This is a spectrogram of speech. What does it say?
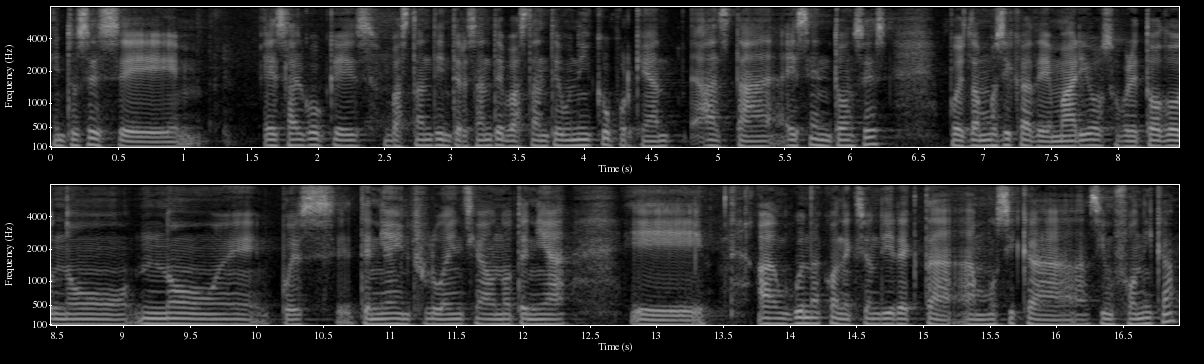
Entonces, eh, es algo que es bastante interesante, bastante único, porque hasta ese entonces, pues la música de Mario, sobre todo, no, no eh, pues tenía influencia o no tenía alguna conexión directa a música sinfónica.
